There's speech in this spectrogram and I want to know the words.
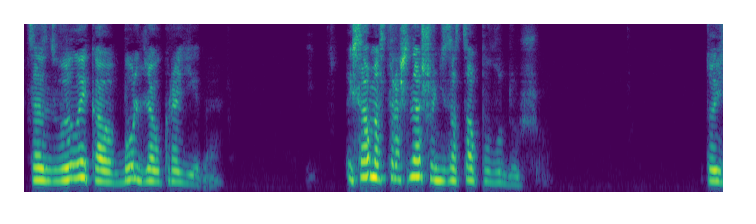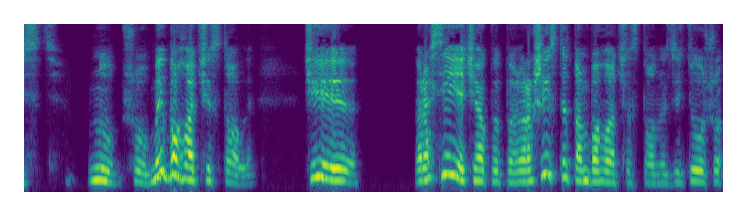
це велика боль для України. І саме страшне, що не зацапало душу. Тобто, ну що, ми багатші стали. Чи Росія, чи як ви рашисти там багатше стануть з того, що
